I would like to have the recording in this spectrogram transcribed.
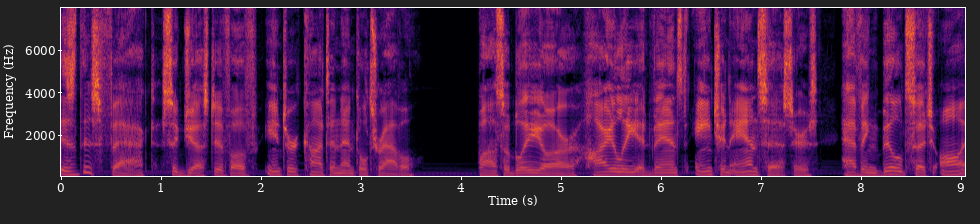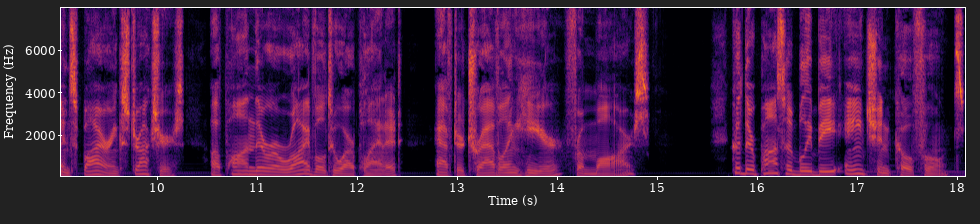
Is this fact suggestive of intercontinental travel? Possibly our highly advanced ancient ancestors having built such awe inspiring structures upon their arrival to our planet after traveling here from Mars? Could there possibly be ancient kofuns,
